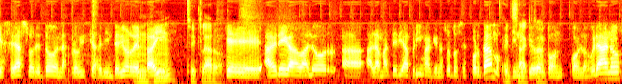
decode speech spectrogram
que se da sobre todo en las provincias del interior del país, sí, claro. que agrega valor a, la materia prima que nosotros exportamos, que tiene que ver con, los granos,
